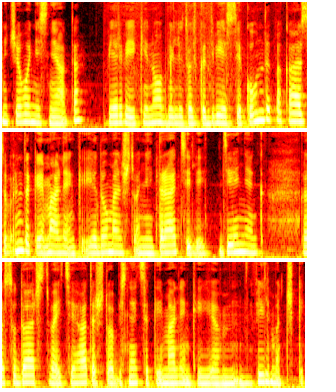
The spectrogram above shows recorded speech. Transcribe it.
ничего не снято. Первые кино были только две секунды показывали, ну, такие маленькие. Я думаю, что они тратили денег государства и театр, чтобы снять такие маленькие фильмочки.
